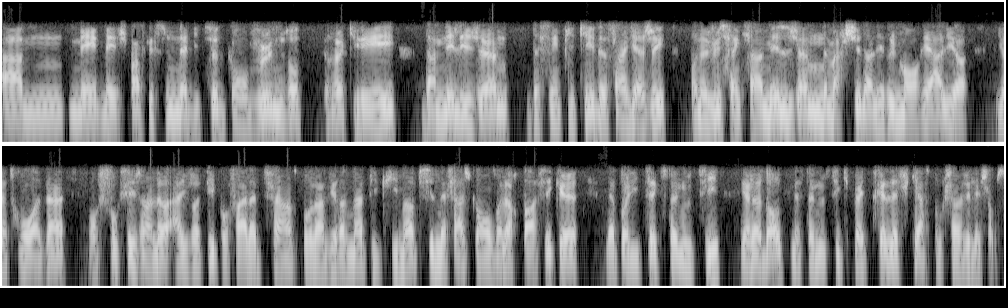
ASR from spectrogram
Euh, mais, mais je pense que c'est une habitude qu'on veut nous autres recréer d'amener les jeunes, de s'impliquer, de s'engager. On a vu 500 000 jeunes marcher dans les rues de Montréal il y a il y a trois ans. il faut que ces gens-là aillent voter pour faire la différence pour l'environnement et le climat. C'est le message qu'on va leur passer que la politique, c'est un outil. Il y en a d'autres, mais c'est un outil qui peut être très efficace pour changer les choses.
